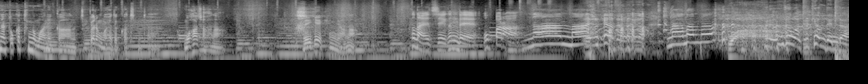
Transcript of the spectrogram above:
맨날 똑같은 거만 하니까 특별한 거 해야 될 것 같은데 뭐 하자 하나 내 계획 한게 하나 그건 알지. 근데 오빠랑 나나 이렇게 해야 되는 거야. 나나나. 그래, 은정아, 그렇게 하면 된다.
